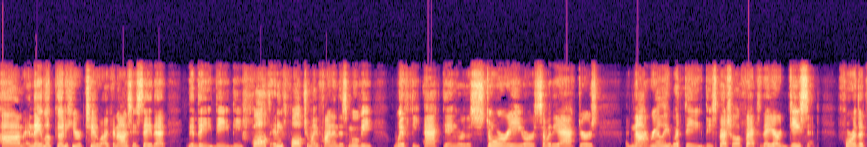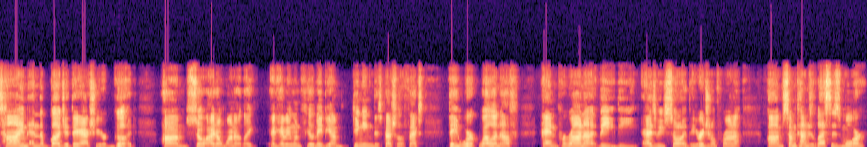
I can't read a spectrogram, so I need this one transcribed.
Um, and they look good here too. I can honestly say that the the the fault, any fault you might find in this movie with the acting or the story or some of the actors, not really with the the special effects. They are decent for the time and the budget. They actually are good. Um, so I don't want to like and have anyone feel maybe I'm dinging the special effects they work well enough. And Piranha, the the as we saw at the original Piranha, um, sometimes less is more.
